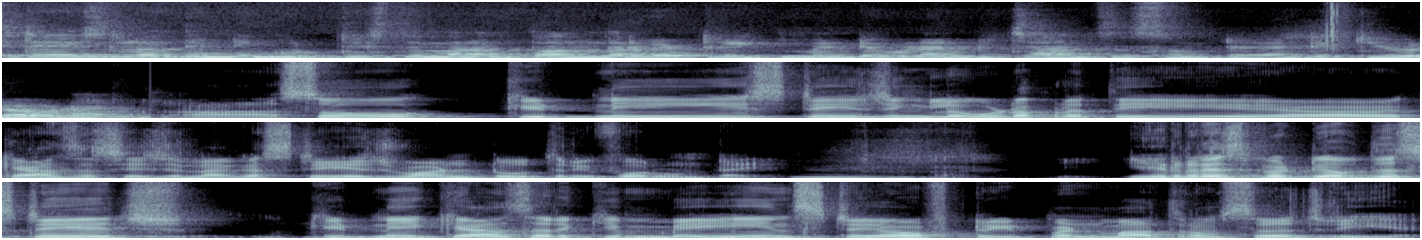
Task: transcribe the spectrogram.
స్టేజ్లో దీన్ని గుర్తిస్తే మనం తొందరగా ట్రీట్మెంట్ ఇవ్వడానికి ఛాన్సెస్ ఉంటాయి అంటే క్యూర్ అవడానికి సో కిడ్నీ స్టేజింగ్లో కూడా ప్రతి క్యాన్సర్ స్టేజ్ లాగా stage one two three four ఉంటాయి. Irrespective of the stage kidney క్యాన్సర్కి మెయిన్ స్టే ఆఫ్ ట్రీట్మెంట్ మాత్రం సర్జరీయే.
